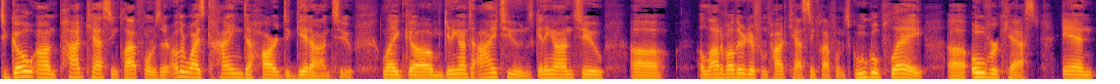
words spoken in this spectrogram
to go on podcasting platforms that are otherwise kind of hard to get onto, like um, getting onto iTunes, getting onto uh, a lot of other different podcasting platforms, Google Play, uh, Overcast, and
